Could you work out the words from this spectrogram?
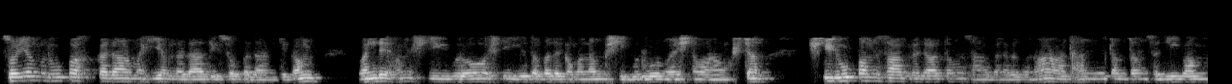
स्वयं रूपः कदा मह्यं ददाति स्वपदान्तिकम् वन्देऽहं श्रीगुरो, श्रीयुतपदकमलं श्रीगुरून् वैष्णवांश्च। श्रीरूपं साग्रजातं सागरघुनाथान्वितं तं सजीवं।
